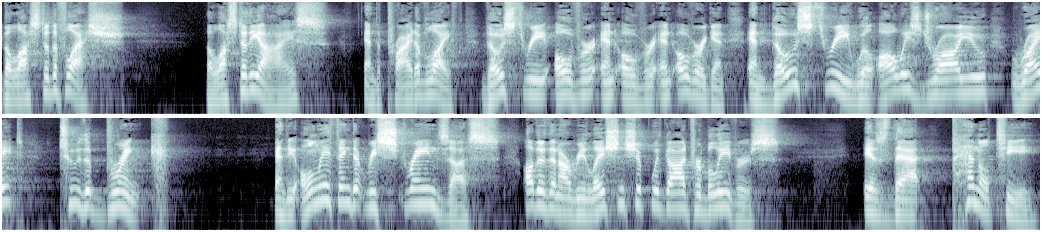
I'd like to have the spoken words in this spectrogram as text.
the lust of the flesh, the lust of the eyes, and the pride of life. Those three over and over and over again. And those three will always draw you right to the brink. And the only thing that restrains us, other than our relationship with God for believers, is that penalty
